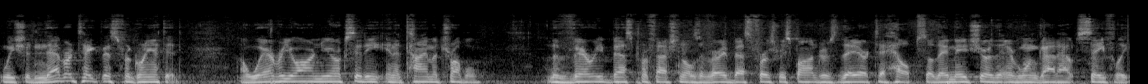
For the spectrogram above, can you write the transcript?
We should never take this for granted. Uh, wherever you are in New York City in a time of trouble, the very best professionals, the very best first responders there to help. So they made sure that everyone got out safely.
